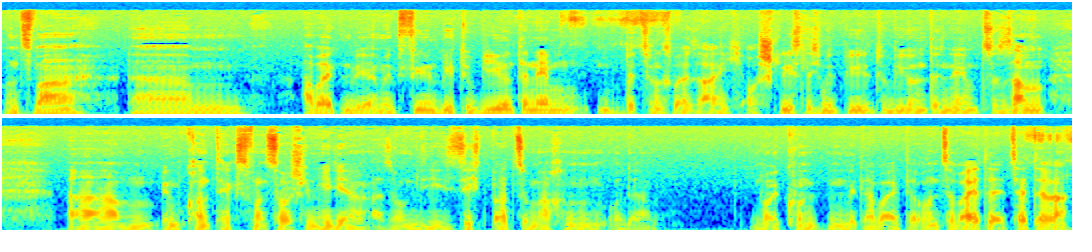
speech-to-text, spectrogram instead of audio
Und zwar ähm, arbeiten wir mit vielen B2B-Unternehmen, beziehungsweise eigentlich ausschließlich mit B2B-Unternehmen zusammen ähm, im Kontext von Social Media, also um die sichtbar zu machen oder Neukunden, Mitarbeiter und so weiter etc.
